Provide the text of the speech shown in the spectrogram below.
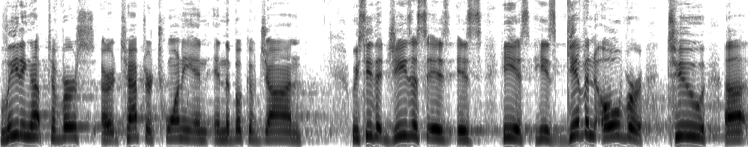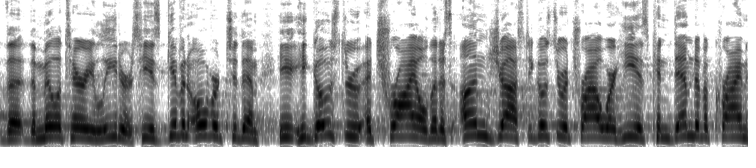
Leading up to verse or chapter 20 in, in the book of John, we see that Jesus is, is, he is, he is given over to uh, the, the military leaders. He is given over to them. He, he goes through a trial that is unjust. He goes through a trial where he is condemned of a crime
